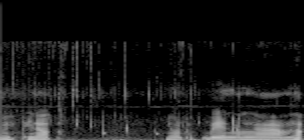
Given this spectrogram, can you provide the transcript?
นี่พี่เนาะยอดพักเวนงามๆเนาะ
